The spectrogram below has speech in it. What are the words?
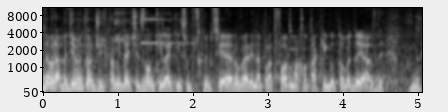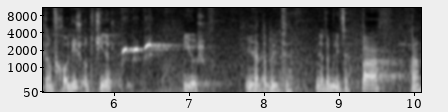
Dobra, będziemy kończyć. Pamiętajcie, dzwonki, lajki, subskrypcje, rowery na platformach, o takie gotowe do jazdy. No tam wchodzisz, odcinasz i już. I na tablicę. I Na tablicę. Pa. Pa.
